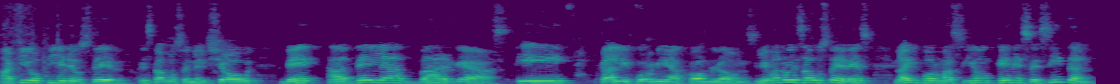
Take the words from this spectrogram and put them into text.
aquí lo tiene usted. Estamos en el show de Adela Vargas y California Home Loans, llevándoles a ustedes la información que necesitan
